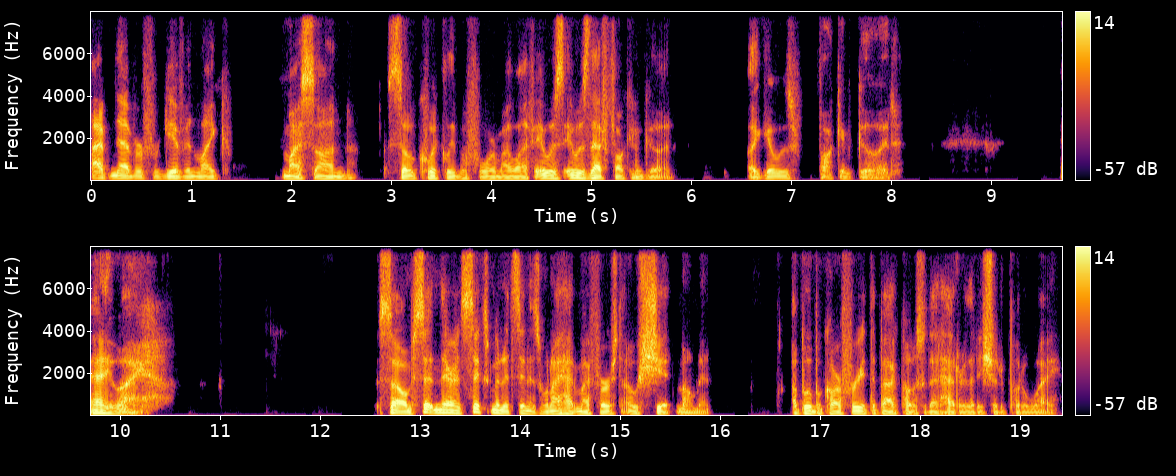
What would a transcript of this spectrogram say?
I've never forgiven like my son so quickly before in my life. It was, it was that fucking good. Like it was fucking good. Anyway. So I'm sitting there and six minutes in is when I had my first oh shit moment. A Abubakar free at the back post with that header that he should have put away.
